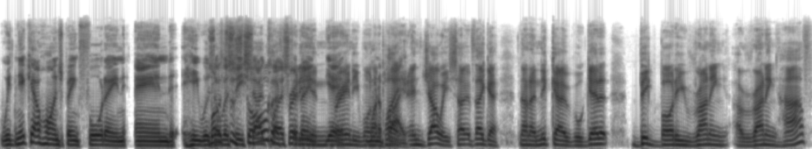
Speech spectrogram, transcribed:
With Nicho Hynes being 14, and he was well, obviously the style so that close to Freddie being and yeah, Brandy want to play. and Joey. So if they go, no, no, Nicho will get it. Big body, running a running half,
